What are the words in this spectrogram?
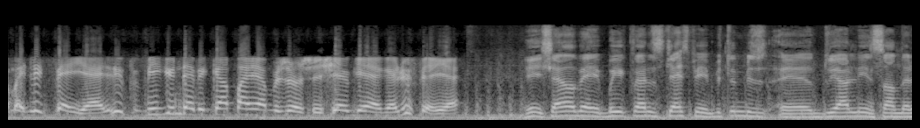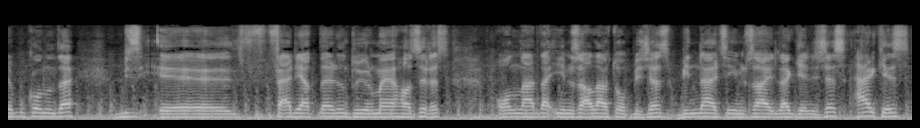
Ama lütfen ya lütfen bir günde bir kampanyamız olsun Şevki Aga lütfen ya. İyi Şenol Bey bıyıklarınızı kesmeyin. Bütün biz e, duyarlı insanları bu konuda biz e, feryatlarını duyurmaya hazırız. Onlardan imzalar toplayacağız. Binlerce imzayla geleceğiz. Herkes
